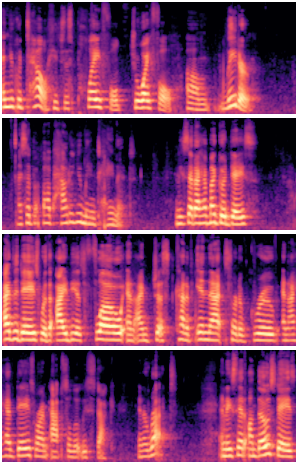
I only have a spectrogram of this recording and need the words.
and you could tell he's this playful, joyful um, leader. I said, but Bob, how do you maintain it? And he said, I have my good days. I have the days where the ideas flow and I'm just kind of in that sort of groove, and I have days where I'm absolutely stuck in a rut. And he said, on those days,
